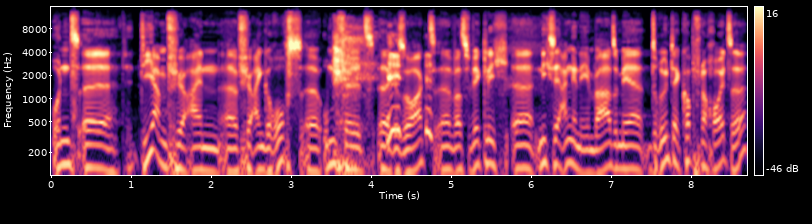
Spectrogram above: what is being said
Und äh, die haben für ein, äh, für ein Geruchsumfeld äh, gesorgt, äh, was wirklich äh, nicht sehr angenehm war. Also mir dröhnt der Kopf noch heute.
